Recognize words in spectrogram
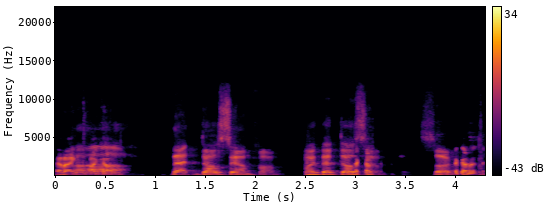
And I, I got Ah, that does sound fun. Like that does got- sound fun. So I got a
